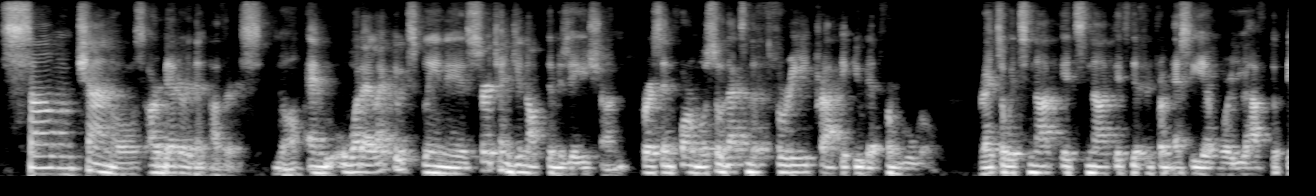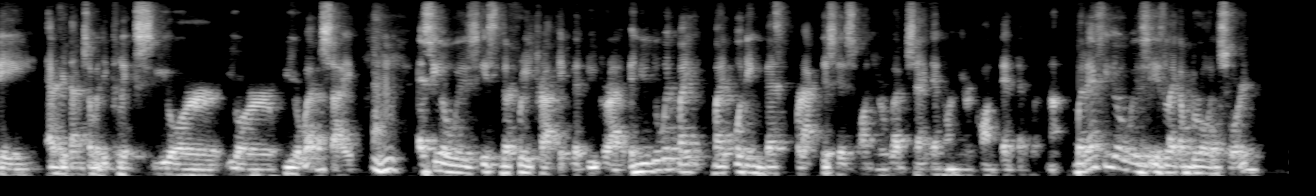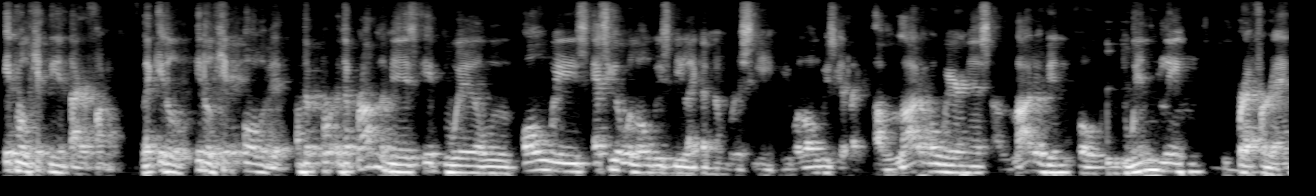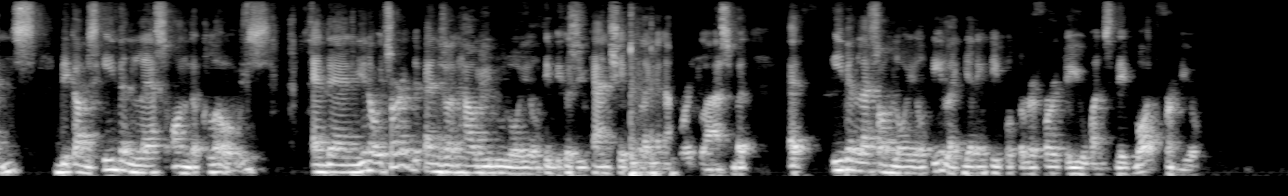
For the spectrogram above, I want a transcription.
some channels are better than others. No? And what I like to explain is search engine optimization, first and foremost. So that's the free traffic you get from Google right? So it's not it's not it's different from SEM where you have to pay every time somebody clicks your your your website. Mm-hmm. SEO is is the free traffic that you drive, and you do it by by putting best practices on your website and on your content and whatnot. But SEO is is like a broadsword; it will hit the entire funnel. Like it'll it'll hit all of it. The the problem is it will always SEO will always be like a numbers game. You will always get like a lot of awareness, a lot of info, dwindling preference becomes even less on the close. And then, you know, it sort of depends on how you do loyalty because you can shape it like an hourglass, but at, even less on loyalty, like getting people to refer to you once they bought from you.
